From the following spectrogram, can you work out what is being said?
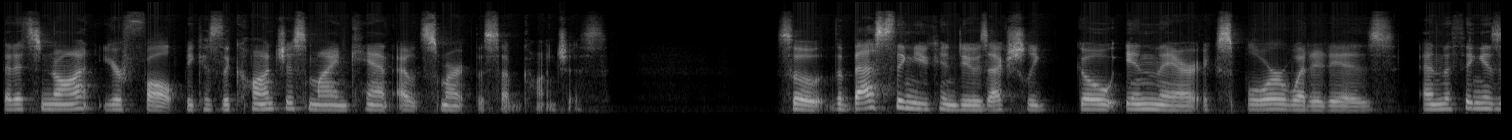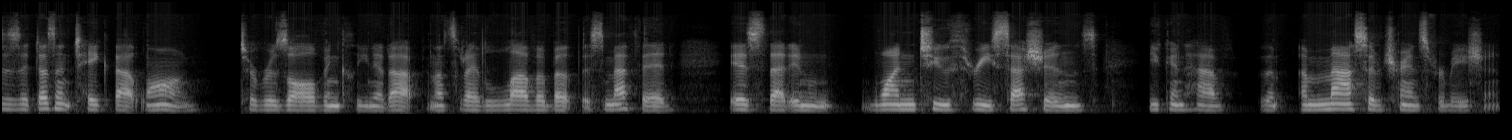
that it's not your fault because the conscious mind can't outsmart the subconscious. So the best thing you can do is actually go in there, explore what it is. And the thing is, is it doesn't take that long to resolve and clean it up. And that's what I love about this method is that in one, two, three sessions, you can have a massive transformation.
